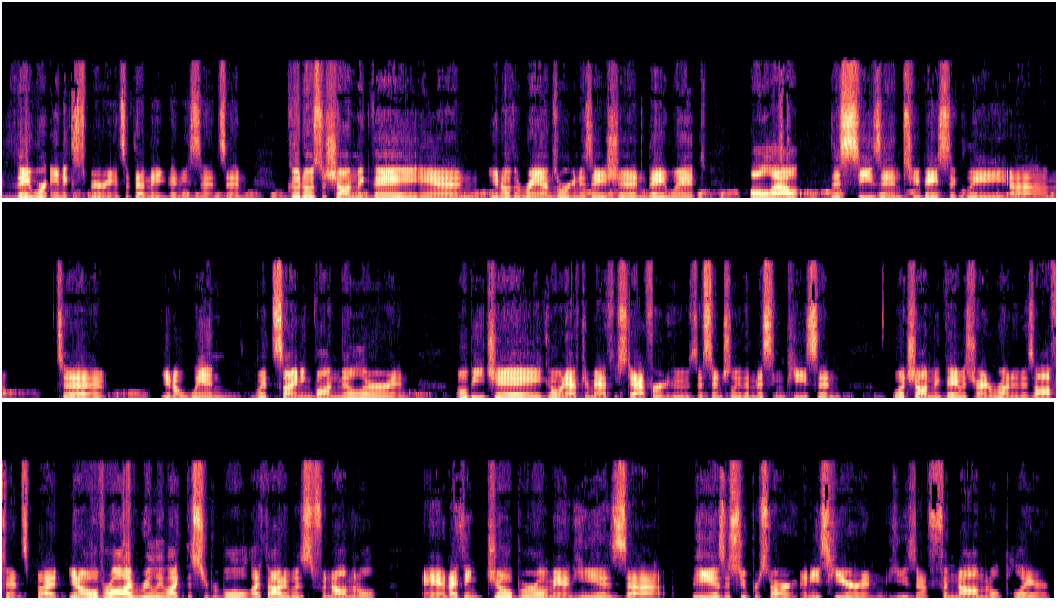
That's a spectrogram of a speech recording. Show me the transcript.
they were inexperienced, if that made any sense. And kudos to Sean McVay and you know the Rams organization. They went all out this season to basically um, to you know win with signing Von Miller and OBJ going after Matthew Stafford, who's essentially the missing piece and what Sean McVay was trying to run in his offense. But you know, overall, I really liked the Super Bowl. I thought it was phenomenal, and I think Joe Burrow, man, he is uh, he is a superstar and he's here and he's a phenomenal player.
